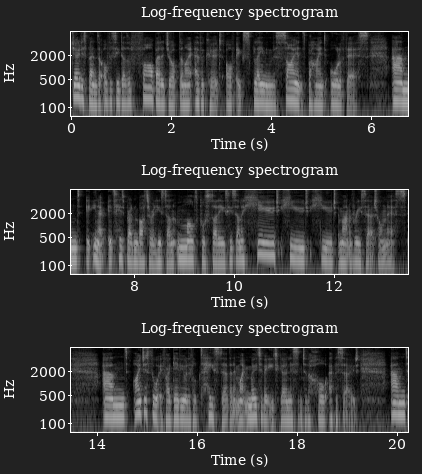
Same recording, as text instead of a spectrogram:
Joe Dispenza obviously does a far better job than I ever could of explaining the science behind all of this. And, it, you know, it's his bread and butter, and he's done multiple studies. He's done a huge, huge, huge amount of research on this. And I just thought if I gave you a little taster, then it might motivate you to go and listen to the whole episode. And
